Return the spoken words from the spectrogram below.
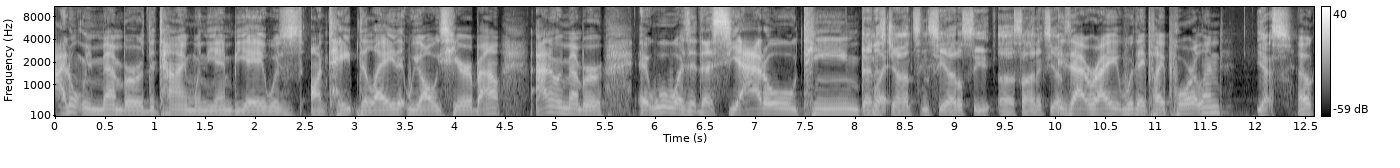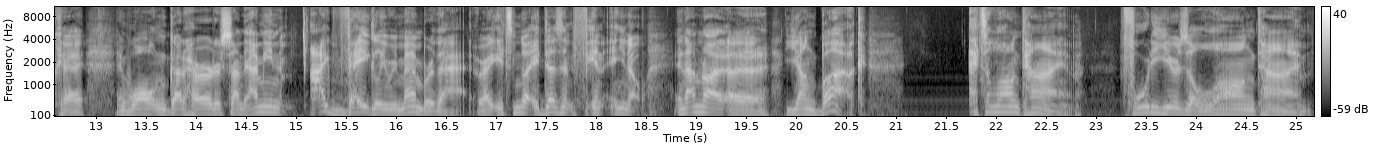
I don't remember the time when the NBA was on tape delay that we always hear about. I don't remember uh, what was it the Seattle team Dennis play- Johnson, Seattle C- uh, Sonics. Yep. Is that right? Would they play Portland? Yes. Okay. And Walton got hurt or something. I mean, I vaguely remember that, right? It's not. It doesn't. You know. And I'm not a young buck. That's a long time. 40 years a long time.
